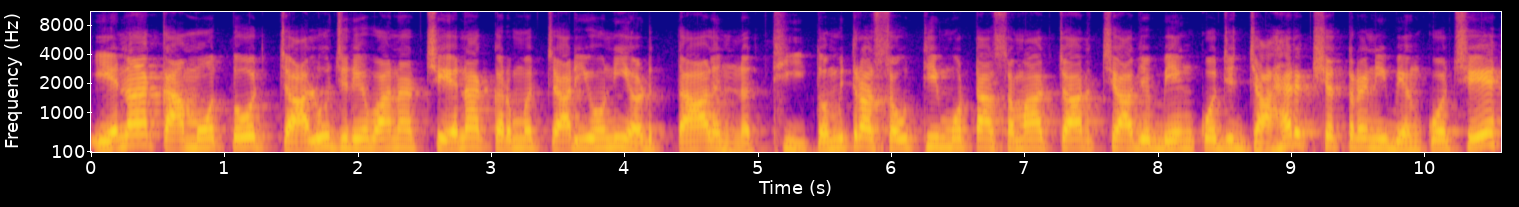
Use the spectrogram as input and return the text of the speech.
એના કામો તો ચાલુ જ રહેવાના છે. એના કર્મચારીઓની હડતાળ નથી. તો મિત્રો, સૌથી મોટા સમાચાર છે, આજે બેંકો જે જાહેર ક્ષેત્રની બેંકો છે.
